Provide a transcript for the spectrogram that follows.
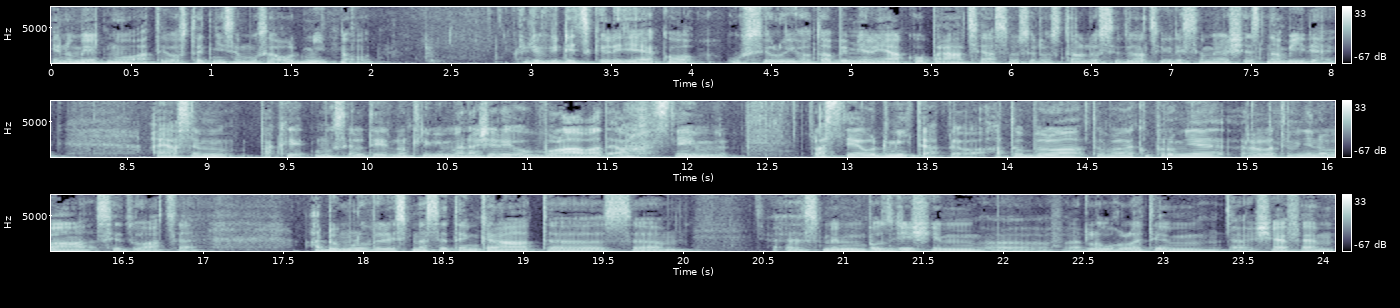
jenom jednu a ty ostatní jsem musel odmítnout. Takže vždycky lidi jako usilují o to, aby měli nějakou práci. Já jsem se dostal do situace, kdy jsem měl šest nabídek a já jsem pak musel ty jednotlivý manažery obvolávat a vlastně jim vlastně odmítat. Jo. A to bylo, to bylo jako pro mě relativně nová situace. A domluvili jsme se tenkrát eh, s, eh, s mým pozdějším eh, dlouholetým šéfem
